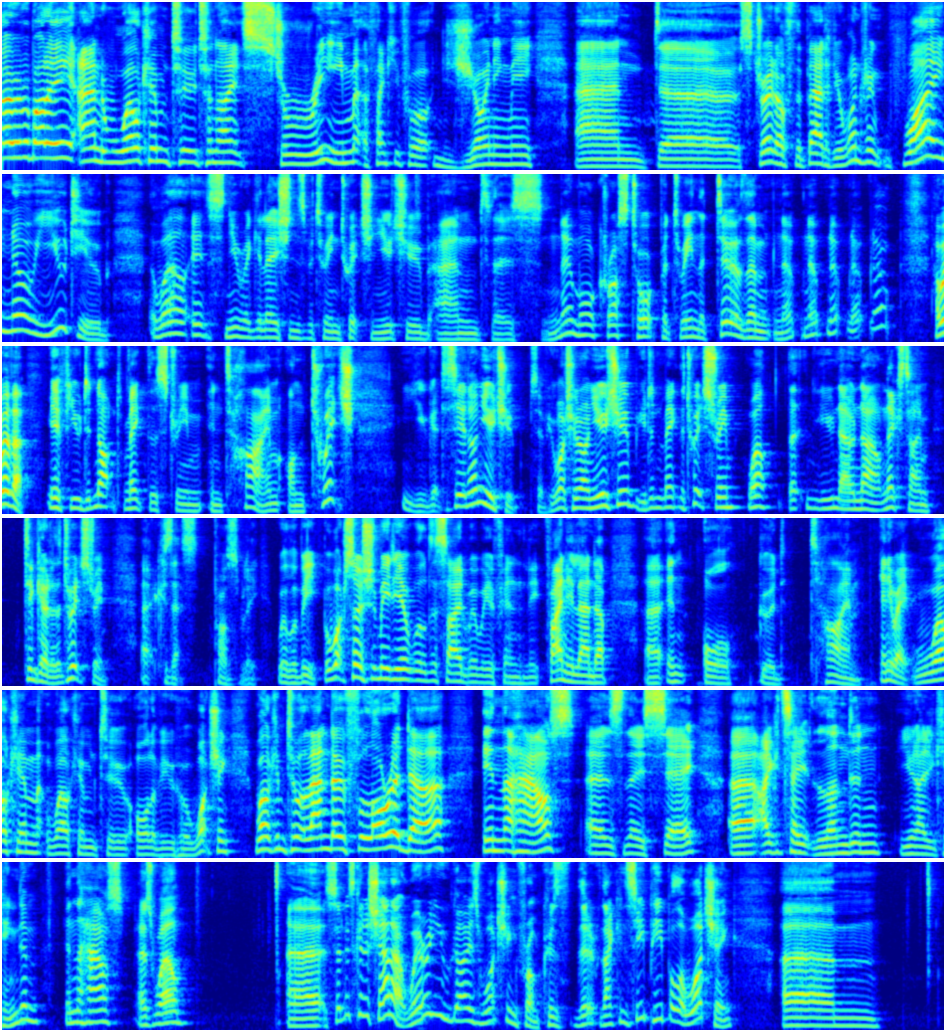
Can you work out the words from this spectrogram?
Hello, everybody, and welcome to tonight's stream. Thank you for joining me. And uh, straight off the bat, if you're wondering why no YouTube, well, it's new regulations between Twitch and YouTube, and there's no more crosstalk between the two of them. Nope, nope, nope, nope, nope. However, if you did not make the stream in time on Twitch, you get to see it on YouTube. So if you watch it on YouTube, you didn't make the Twitch stream, well, you know now next time to go to the Twitch stream, because uh, that's possibly where we'll be. But watch social media, we'll decide where we finally, finally land up uh, in all good time. Anyway, welcome, welcome to all of you who are watching. Welcome to Orlando, Florida, in the house, as they say. Uh, I could say London, United Kingdom, in the house as well. Uh, so let's get a shout out. Where are you guys watching from? Because I can see people are watching. Um,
